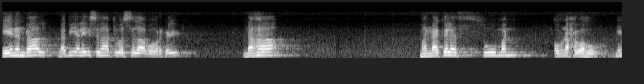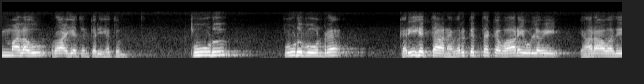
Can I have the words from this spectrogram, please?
ஏனென்றால் நபி அலை சலாத்து வசலாம் அவர்கள் நஹா ம நகல சூமன் அவு நஹவஹு மிம்மா லஹு ராகியத்துன் கரிகத்துன் பூடு பூடு போன்ற கரிகத்தான வெறுக்கத்தக்க வாடை உள்ளவை யாராவது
